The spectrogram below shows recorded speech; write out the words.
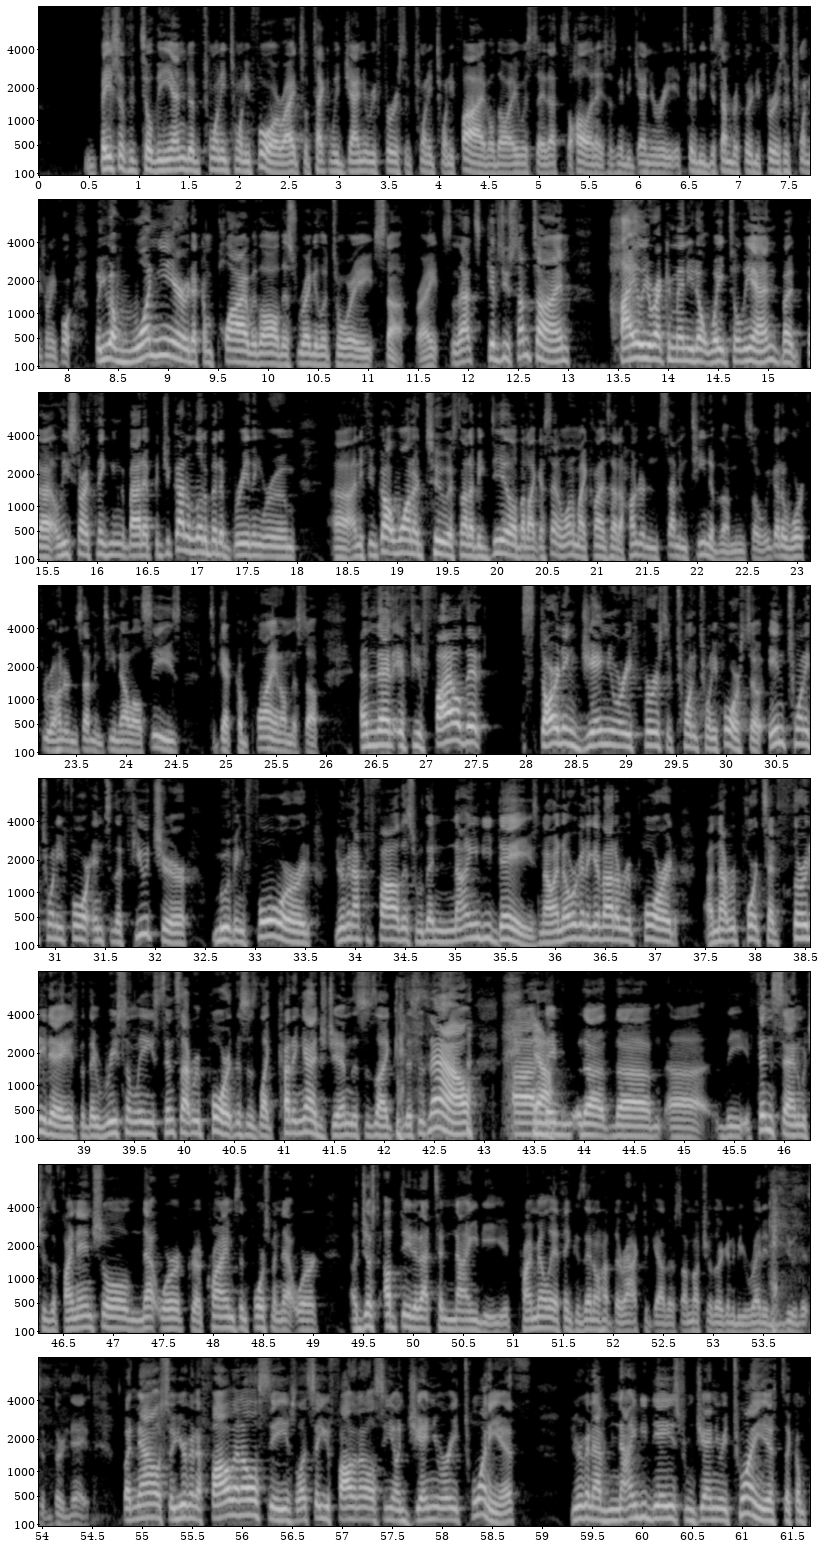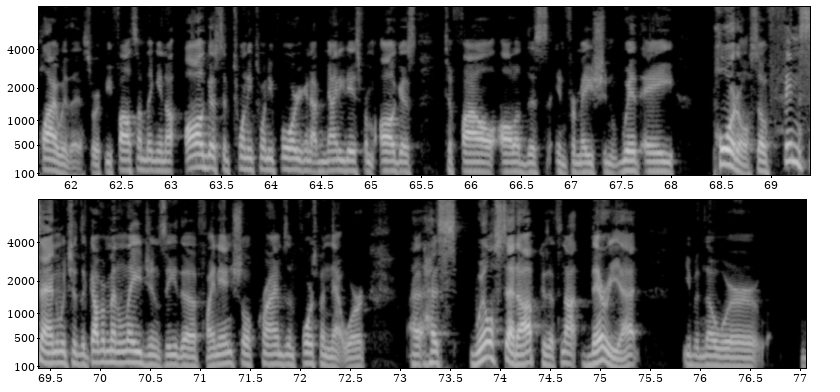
basically till the end of 2024, right? So technically January 1st of 2025, although I always say that's the holiday. So it's going to be January, it's going to be December 31st of 2024. But you have one year to comply with all this regulatory stuff, right? So that gives you some time. Highly recommend you don't wait till the end, but uh, at least start thinking about it. But you've got a little bit of breathing room uh, and if you've got one or two, it's not a big deal. But like I said, one of my clients had 117 of them. And so we got to work through 117 LLCs to get compliant on this stuff. And then if you filed it starting January 1st of 2024. So in 2024 into the future, moving forward, you're going to have to file this within 90 days. Now, I know we're going to give out a report and that report said 30 days, but they recently, since that report, this is like cutting edge, Jim. This is like, this is now, uh, yeah. the, the, uh, the FinCEN, which is a financial network, uh, crimes enforcement network, uh, just updated that to 90. Primarily, I think, because they don't have their act together. So I'm not sure they're going to be ready to do this in 30 days. But now, so you're going to file an LLC. So let's say you file an LLC on January 20th. You're going to have 90 days from January 20th to comply with this. Or if you file something in August of 2024, you're going to have 90 days from August to file all of this information with a portal. So FinCEN, which is the governmental agency, the Financial Crimes Enforcement Network, uh, has will set up because it's not there yet, even though we're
